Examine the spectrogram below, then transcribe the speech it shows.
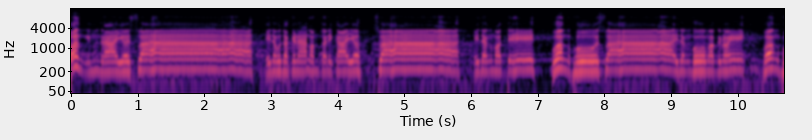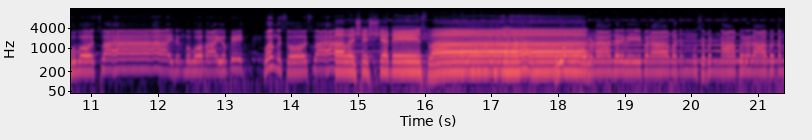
वं इन्द्राय स्वाहा इदं दक्षिणाङ्गं तरिकाय स्वाहा इदं मध्ये वं भू स्वाहा इदं भूमग्नये वं भुवो स्वाहा इदं भुवो वायुपे वं सो स्वाहा अवशिष्यते ॐ स्वाहा परापतं सपन्ना पुनरापतं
